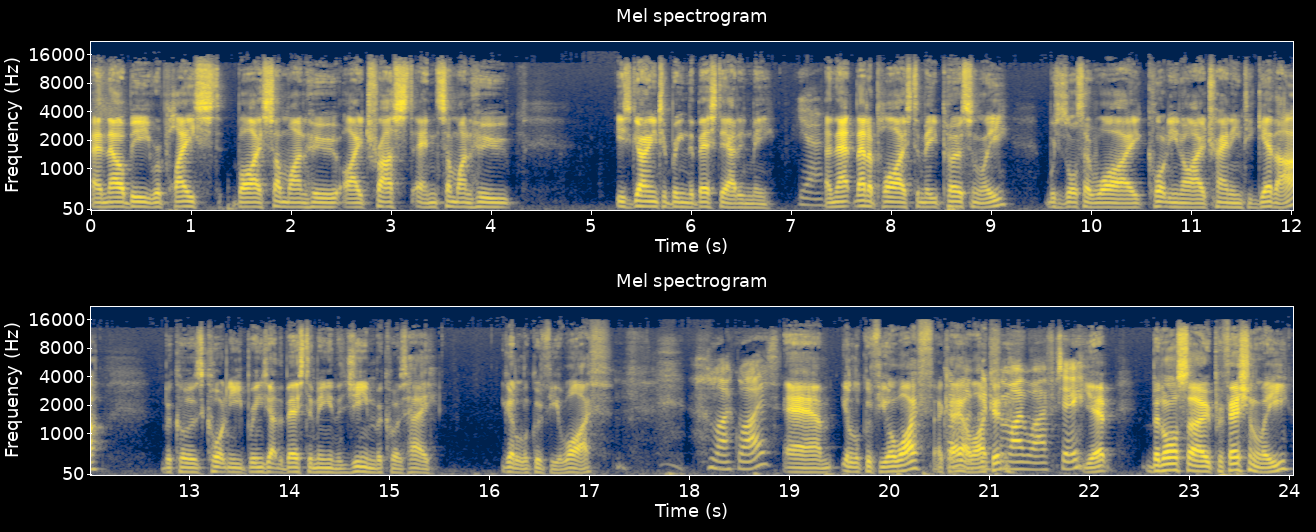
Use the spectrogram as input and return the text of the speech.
And they'll be replaced by someone who I trust and someone who is going to bring the best out in me. Yeah. And that, that applies to me personally, which is also why Courtney and I are training together because Courtney brings out the best in me in the gym because, hey, you got to look good for your wife. Likewise. Um, you look good for your wife. Okay, I like good it. For my wife too. Yep. But also professionally,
